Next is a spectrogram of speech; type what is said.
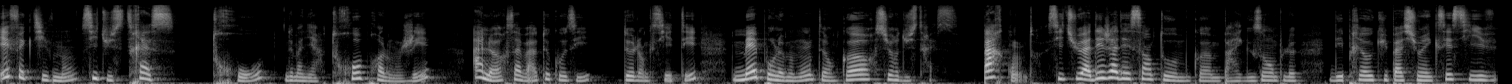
effectivement, si tu stresses trop, de manière trop prolongée, alors ça va te causer de l'anxiété, mais pour le moment, tu es encore sur du stress. Par contre, si tu as déjà des symptômes comme par exemple des préoccupations excessives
